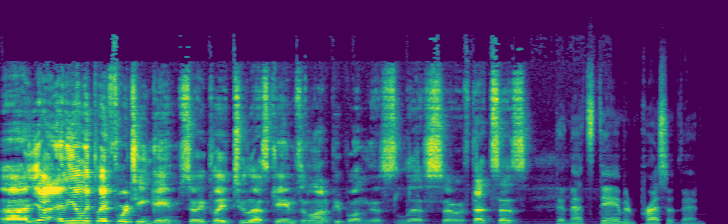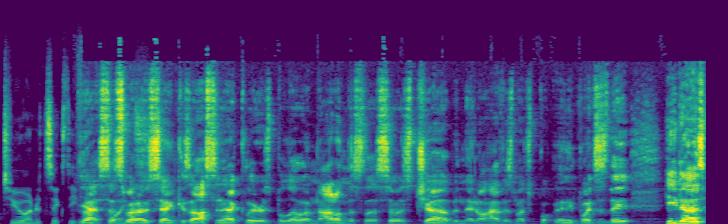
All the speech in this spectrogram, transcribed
uh, yeah, and he only played 14 games, so he played two less games than a lot of people on this list. So if that says then that's damn impressive. Then 265. yes, that's points. what I was saying. Because Austin Ekeler is below him, not on this list. So is Chubb, and they don't have as much po- any points as they he does.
